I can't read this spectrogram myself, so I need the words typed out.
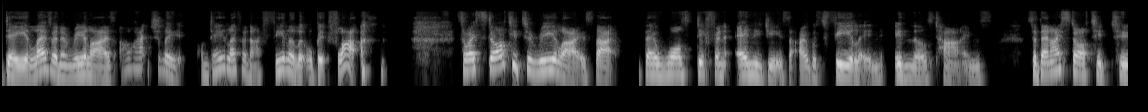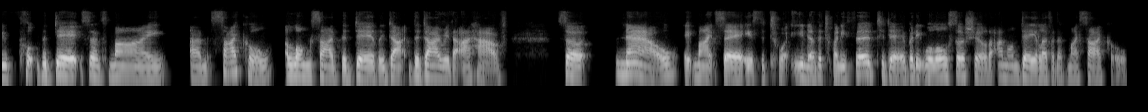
day 11 and realize, oh, actually, on day 11, I feel a little bit flat. so I started to realize that there was different energies that I was feeling in those times. So then I started to put the dates of my um, cycle alongside the daily di- the diary that I have. So now it might say it's the tw- you know the 23rd today but it will also show that i'm on day 11 of my cycle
